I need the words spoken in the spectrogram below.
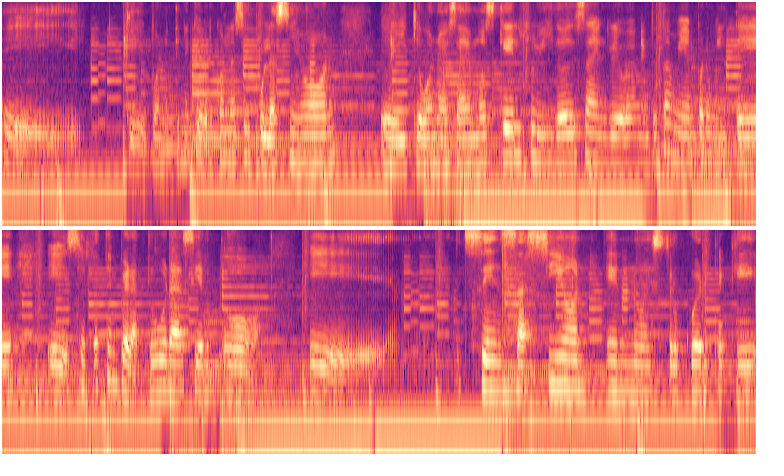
que bueno, tiene que ver con la circulación, y que bueno, sabemos que el fluido de sangre obviamente también permite cierta temperatura, cierta sensación en nuestro cuerpo que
